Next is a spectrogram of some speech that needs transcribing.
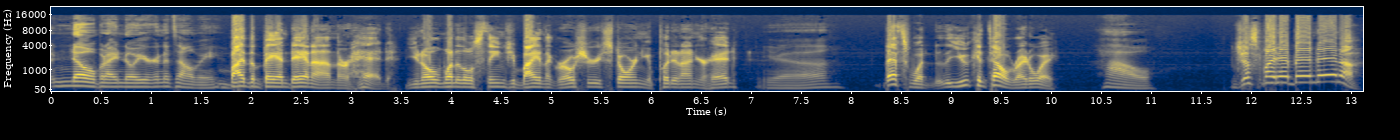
No, but I know you're gonna tell me. By the bandana on their head. You know, one of those things you buy in the grocery store and you put it on your head? Yeah. That's what you can tell right away. How? Just by that bandana.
